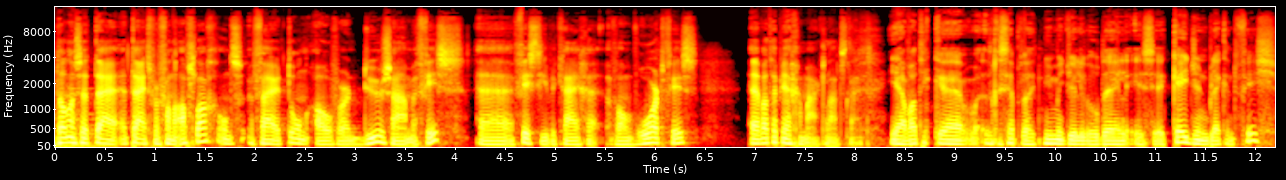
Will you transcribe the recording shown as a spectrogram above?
Dan is het tij- tijd voor Van de Afslag. Ons ton over duurzame vis. Eh, vis die we krijgen van Woordvis. Eh, wat heb jij gemaakt de laatste tijd? Ja, wat ik, eh, het recept dat ik nu met jullie wil delen is Cajun Blackened Fish.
